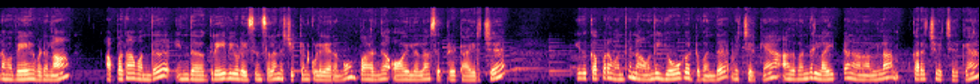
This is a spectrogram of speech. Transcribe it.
நம்ம வேக விடலாம். அப்போ தான் வந்து இந்த கிரேவியோட எசன்ஸ் எல்லாம் இந்த சிக்கனுக்குள்ளே இறங்கும். பாருங்கள் ஆயிலெல்லாம் செப்ரேட் ஆயிடுச்சு இதுக்கப்புறம் வந்து நான் வந்து யோகர்ட் வந்து வச்சுருக்கேன். அது வந்து லைட்டாக நான் நல்லா கரைச்சி வச்சுருக்கேன்.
